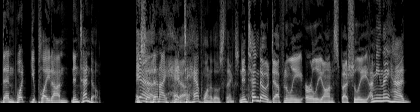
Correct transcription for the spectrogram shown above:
than what you played on Nintendo. And so then I had yeah. to have one of those things. Nintendo definitely early on, especially. I mean, they had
